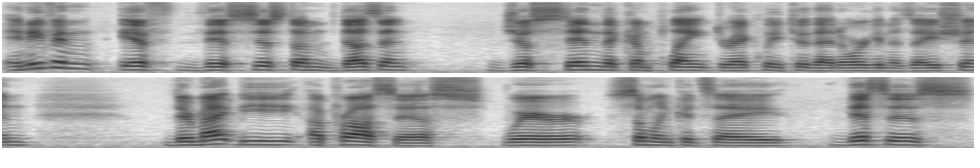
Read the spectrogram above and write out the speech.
And even if this system doesn't just send the complaint directly to that organization, there might be a process where someone could say, this is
